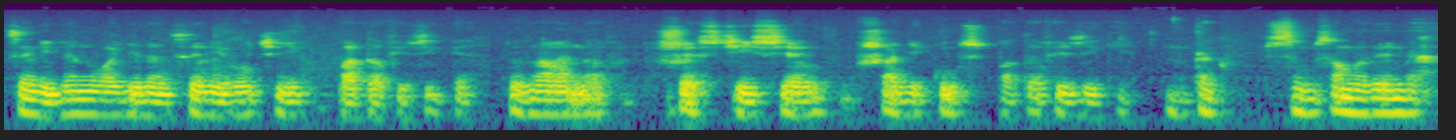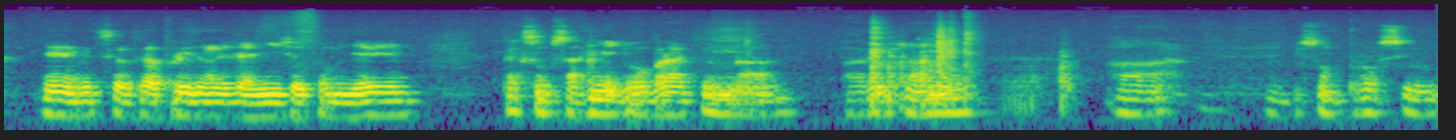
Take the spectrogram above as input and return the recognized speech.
chceli venovať jeden celý ročník patafyzike. To znamená 6 čísiel, všade kus patafyziky. No, tak som samozrejme, neviem, chcel sa priznať, že nič o tom neviem, tak som sa hneď obrátil na Parížanov a by som prosil,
